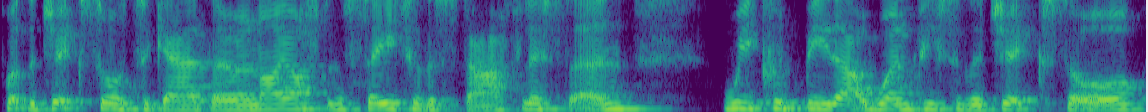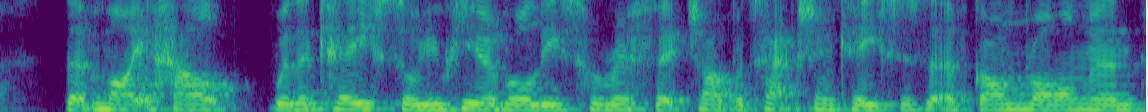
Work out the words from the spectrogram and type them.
put the jigsaw together. And I often say to the staff, listen, we could be that one piece of the jigsaw that might help with a case. So you hear of all these horrific child protection cases that have gone wrong and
